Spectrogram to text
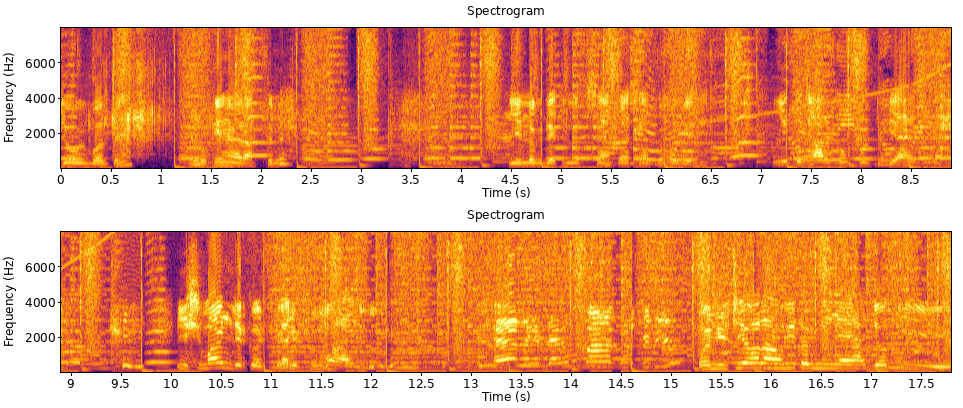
जो भी बोलते हैं रुके हैं रास्ते पे। ये लोग देख लो सैपे सैपे हो गए हैं। ये तो झारखंड फुट गया है इसका। इस्माइल देखो इसका, इस्माइल। वो नीचे वाला अभी तक नहीं आया, जो कि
